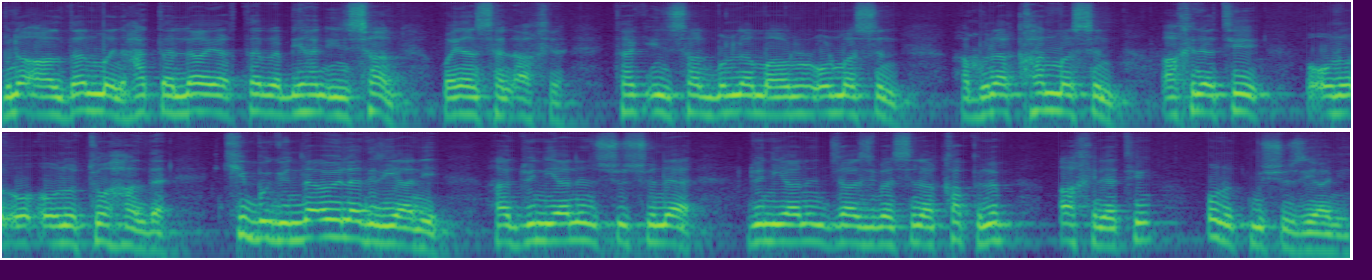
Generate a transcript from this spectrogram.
Buna aldanmayın. Hatta la yaktarra bihal insan ve yansel ahire. Ta ki insan bununla mağrur olmasın, ha buna kanmasın, ahireti onu unuttuğu halde. Ki bugün de öyledir yani. Ha dünyanın süsüne, dünyanın cazibesine kapılıp ahireti unutmuşuz yani.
